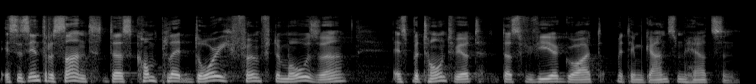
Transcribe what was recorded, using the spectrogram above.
Es ist interessant, dass komplett durch 5. Mose es betont wird, dass wir Gott mit dem ganzen Herzen,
